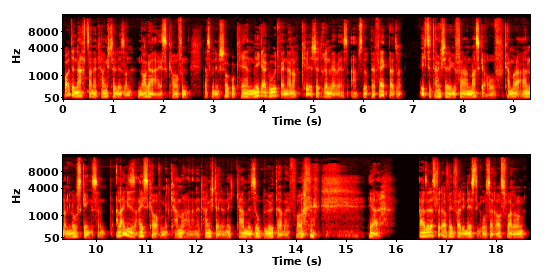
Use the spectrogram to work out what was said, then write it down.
wollte nachts an der Tankstelle so ein Nogger-Eis kaufen. Das mit dem Schokokern mega gut. Wenn da noch Kirsche drin wäre, wäre es absolut perfekt. Also ich zur Tankstelle gefahren, Maske auf, Kamera an und los ging's. Und allein dieses Eis kaufen mit Kamera an der Tankstelle und ich kam mir so blöd dabei vor. ja, also das wird auf jeden Fall die nächste große Herausforderung.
